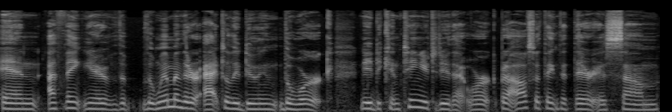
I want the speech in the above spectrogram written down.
And I think you know the the women that are actively doing the work need to continue to do that work. But I also think that there is some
